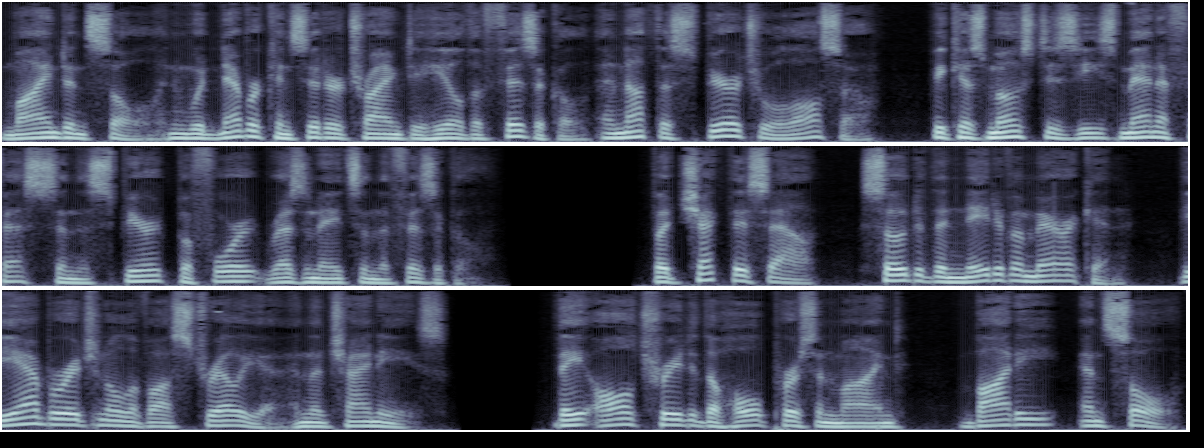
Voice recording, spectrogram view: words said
mind, and soul and would never consider trying to heal the physical and not the spiritual also, because most disease manifests in the spirit before it resonates in the physical. But check this out so did the Native American, the Aboriginal of Australia, and the Chinese. They all treated the whole person mind, body, and soul.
